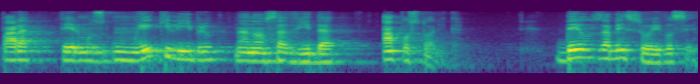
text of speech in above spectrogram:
para termos um equilíbrio na nossa vida apostólica. Deus abençoe você.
